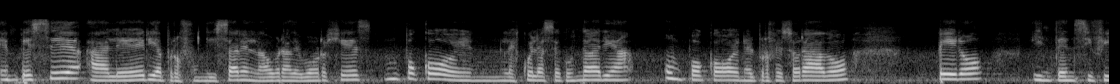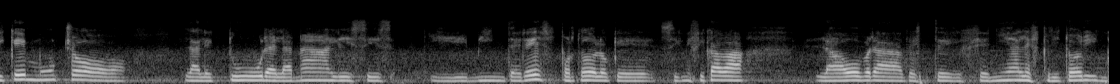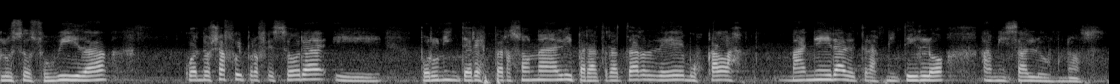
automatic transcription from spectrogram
Empecé a leer y a profundizar en la obra de Borges, un poco en la escuela secundaria, un poco en el profesorado, pero intensifiqué mucho la lectura, el análisis y mi interés por todo lo que significaba la obra de este genial escritor, incluso su vida, cuando ya fui profesora y por un interés personal y para tratar de buscar la manera de transmitirlo a mis alumnos.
